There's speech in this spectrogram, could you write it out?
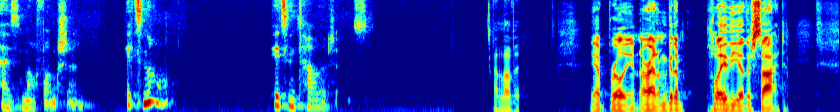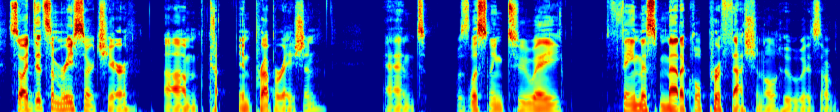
as malfunction. It's not. It's intelligence. I love it. Yeah, brilliant. All right, I'm going to play the other side. So I did some research here um, in preparation and was listening to a famous medical professional who is a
